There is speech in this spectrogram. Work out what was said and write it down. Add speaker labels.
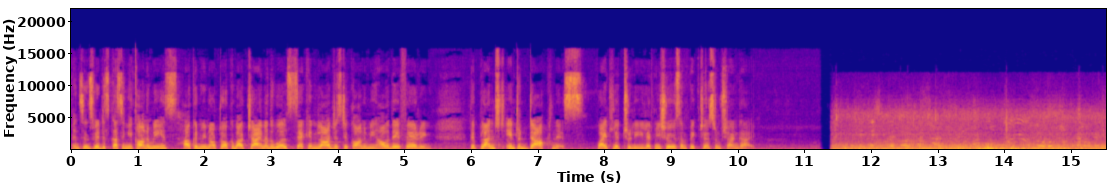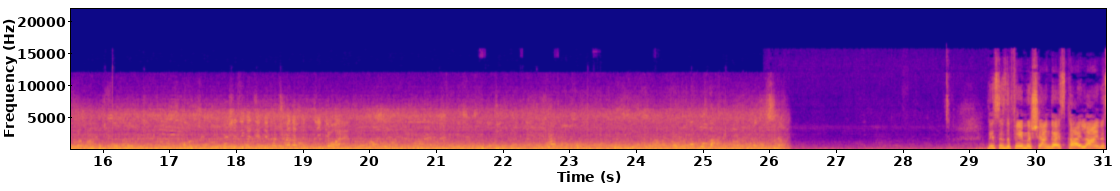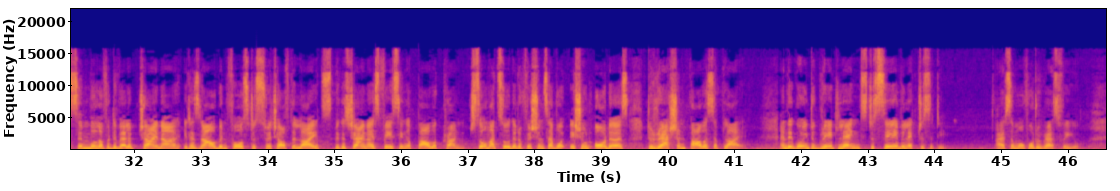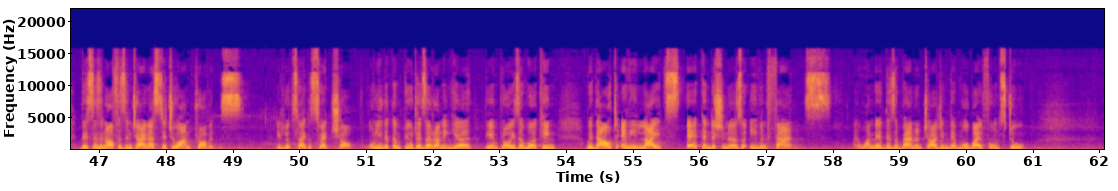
Speaker 1: And since we're discussing economies, how can we not talk about China, the world's second largest economy? How are they faring? They're plunged into darkness, quite literally. Let me show you some pictures from Shanghai. This is the famous Shanghai skyline, a symbol of a developed China. It has now been forced to switch off the lights because China is facing a power crunch. So much so that officials have issued orders to ration power supply. And they're going to great lengths to save electricity. I have some more photographs for you. This is an office in China's Sichuan province. It looks like a sweatshop. Only the computers are running here. The employees are working without any lights, air conditioners, or even fans. I wonder if there's a ban on charging their mobile phones too.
